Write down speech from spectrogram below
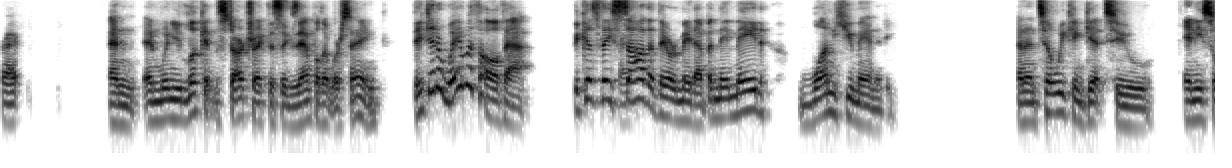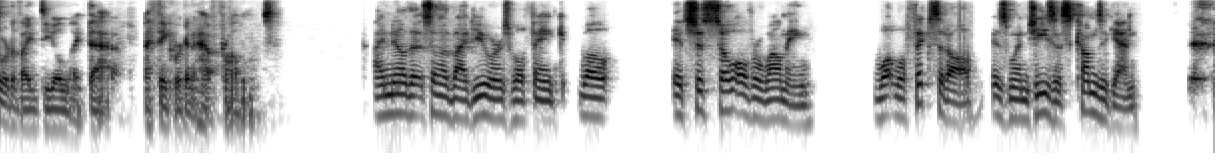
Right. And and when you look at the Star Trek this example that we're saying, they did away with all of that because they saw that they were made up and they made one humanity. And until we can get to any sort of ideal like that, I think we're going to have problems. I know that some of my viewers will think, well, it's just so overwhelming. What will fix it all is when Jesus comes again.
